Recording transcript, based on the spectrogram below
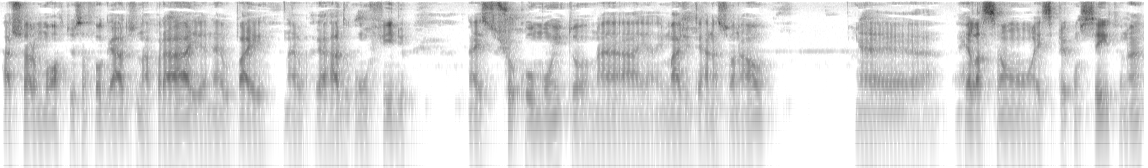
acharam mortos afogados na praia, né, o pai né, agarrado com o filho. Né, isso chocou muito né, a imagem internacional é, em relação a esse preconceito, né?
